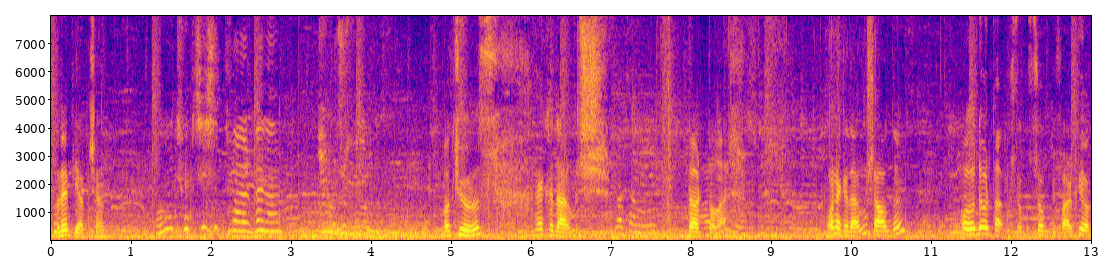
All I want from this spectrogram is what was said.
Wrap yapacağım. Ama çok çeşit var ben. En ucuzu. Bakıyoruz. Ne kadarmış? Zaten 4 dolar. O ne kadarmış aldın? O da 4.69. Çok bir farkı yok.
